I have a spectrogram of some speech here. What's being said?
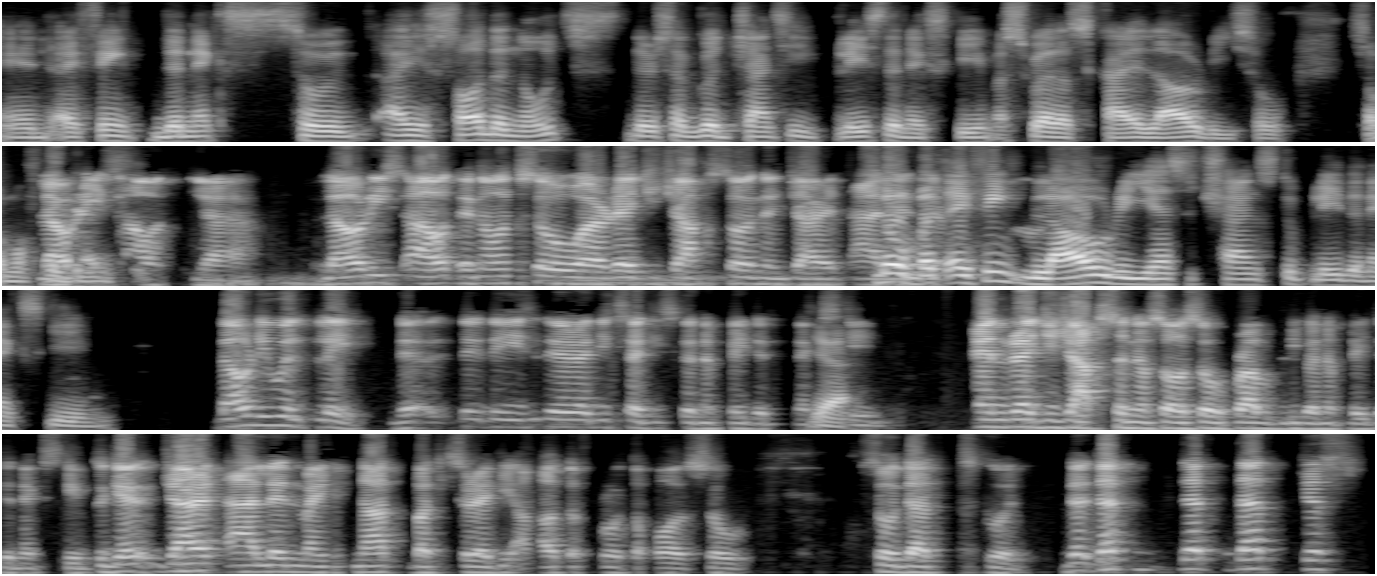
and I think the next, so I saw the notes. There's a good chance he plays the next game as well as Kyle Lowry. So some of the Lowry's guys- out. Yeah, Lowry's out, and also uh, Reggie Jackson and Jarrett Allen. No, but I think Lowry has a chance to play the next game. Lowry will play. They, they, they already said he's gonna play the next Yeah. game. And Reggie Jackson is also probably gonna play the next game. To get Jarrett Allen might not, but he's already out of protocol, so so that's good. That that that that just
